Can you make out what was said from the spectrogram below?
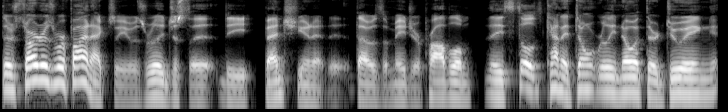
their starters were fine, actually. It was really just the, the bench unit that was a major problem. They still kind of don't really know what they're doing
